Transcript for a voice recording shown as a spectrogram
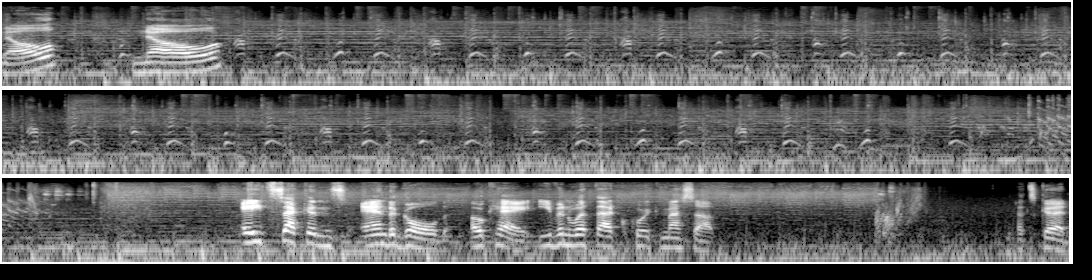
No. No. Eight seconds and a gold. Okay, even with that quick mess up. That's good.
